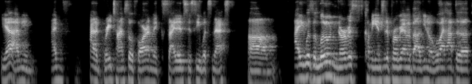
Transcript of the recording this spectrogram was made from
Yeah, I mean, I've had a great time so far. I'm excited to see what's next. Um, I was a little nervous coming into the program about, you know, will I have the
